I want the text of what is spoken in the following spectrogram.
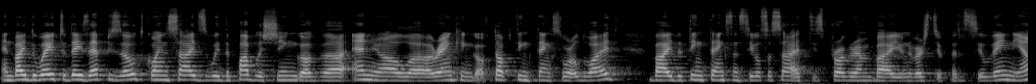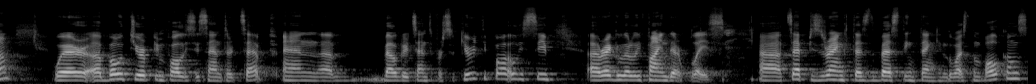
And by the way, today's episode coincides with the publishing of uh, annual uh, ranking of top think tanks worldwide by the Think Tanks and Civil Societies program by University of Pennsylvania, where uh, both European Policy Center CEP and uh, Belgrade Center for Security Policy uh, regularly find their place. Uh, CEP is ranked as the best think tank in the Western Balkans,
